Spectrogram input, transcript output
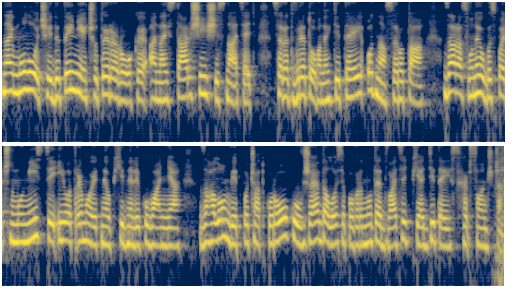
Наймолодшій дитині 4 роки, а найстаршій 16. Серед врятованих дітей одна сирота. Зараз вони у безпечному місці і отримують необхідне лікування. Загалом від початку року вже вдалося повернути 25 дітей з Херсонщини.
